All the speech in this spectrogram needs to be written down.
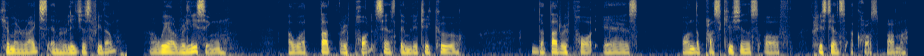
human rights and religious freedom. Uh, we are releasing our third report since the military coup. The third report is on the persecutions of Christians across Burma.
